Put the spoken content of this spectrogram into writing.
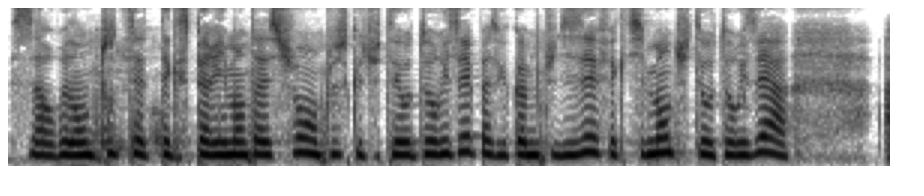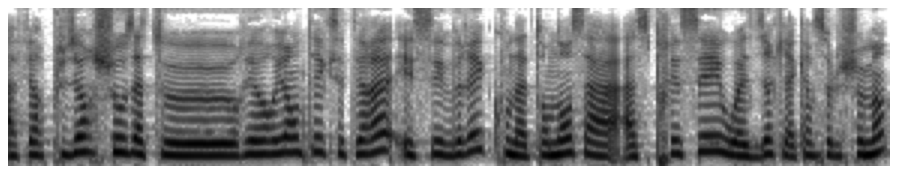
Ça représente toute cette expérimentation en plus que tu t'es autorisé parce que comme tu disais, effectivement, tu t'es autorisé à, à faire plusieurs choses, à te réorienter, etc. Et c'est vrai qu'on a tendance à, à se presser ou à se dire qu'il n'y a qu'un seul chemin.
